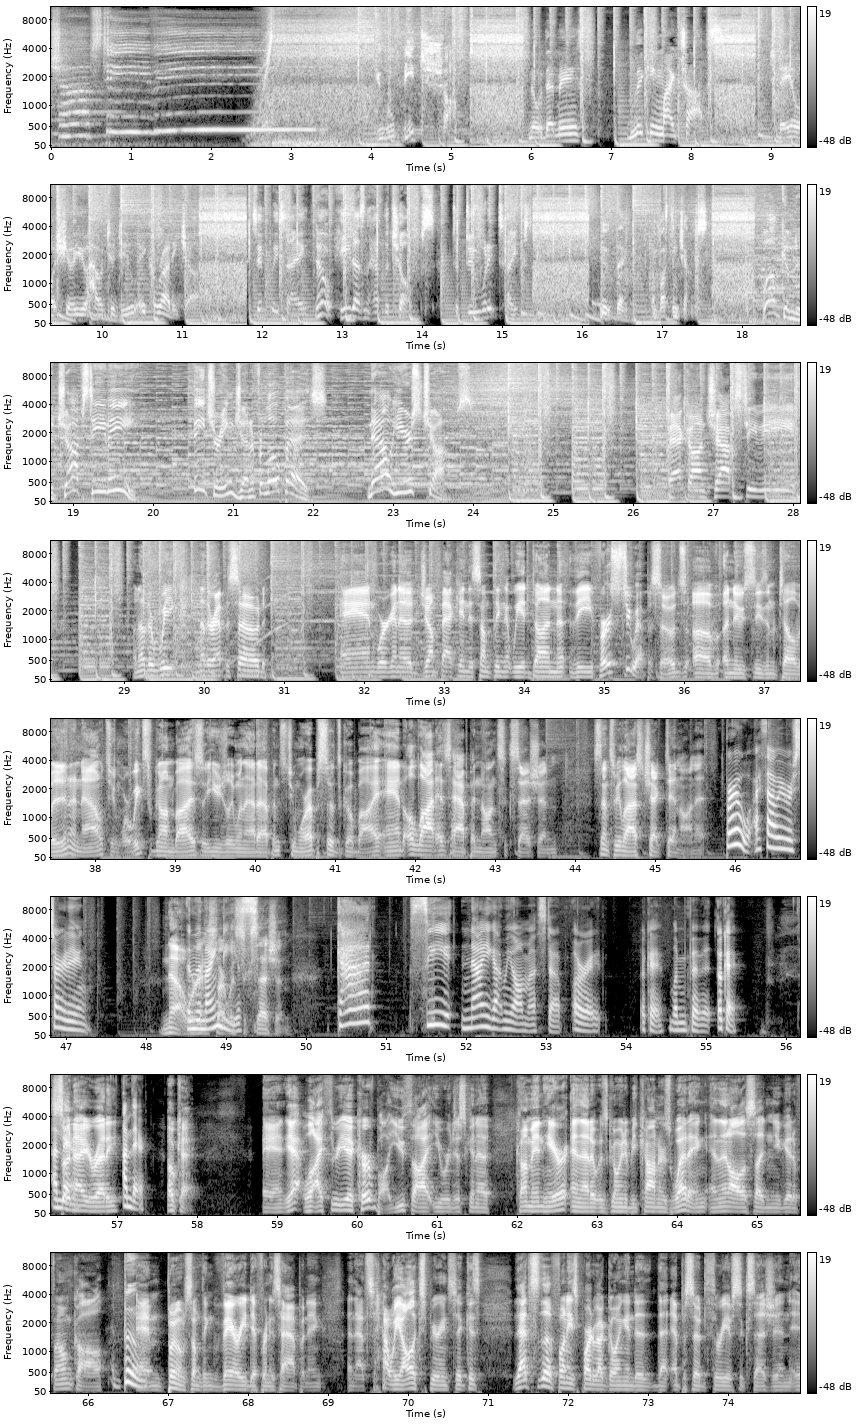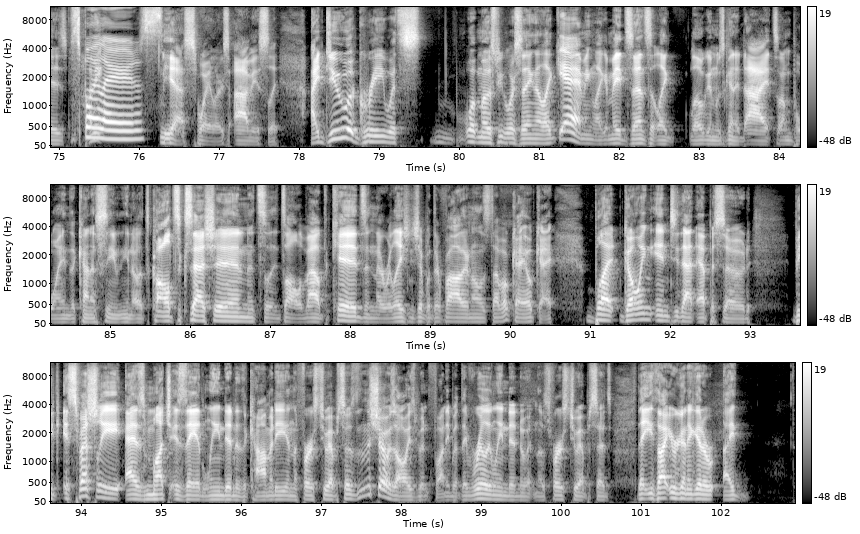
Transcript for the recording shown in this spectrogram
Chops TV. You will be chopped. Know what that means? Licking my chops. Today I will show you how to do a karate chop. Simply saying, no, he doesn't have the chops to do what it takes. New thing. I'm busting chops. Welcome to Chops TV, featuring Jennifer Lopez. Now here's Chops. Back on Chops TV. Another week, another episode. And we're going to jump back into something that we had done the first two episodes of a new season of television. And now two more weeks have gone by. So, usually, when that happens, two more episodes go by. And a lot has happened on Succession since we last checked in on it. Bro, I thought we were starting. No, In we're the to start with 90s. Succession. God, see, now you got me all messed up. All right. Okay, let me pivot. Okay. I'm so, there. now you're ready? I'm there. Okay. And yeah, well, I threw you a curveball. You thought you were just going to come in here and that it was going to be Connor's wedding. And then all of a sudden you get a phone call. Boom. And boom, something very different is happening. And that's how we all experienced it. Because that's the funniest part about going into that episode three of Succession is Spoilers. yeah, spoilers, obviously. I do agree with what most people are saying that, like, yeah, I mean, like, it made sense that, like, Logan was going to die at some point. That kind of seemed, you know, it's called Succession. It's it's all about the kids and their relationship with their father and all this stuff. Okay, okay. But going into that episode, especially as much as they had leaned into the comedy in the first two episodes, and the show has always been funny, but they've really leaned into it in those first two episodes, that you thought you were going to get a, I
